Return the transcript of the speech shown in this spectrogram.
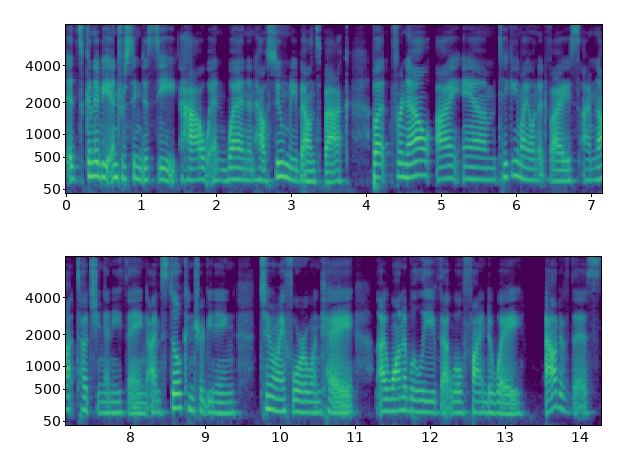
it's going to be interesting to see how and when and how soon we bounce back. But for now, I am taking my own advice. I'm not touching anything. I'm still contributing to my 401k. I want to believe that we'll find a way out of this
